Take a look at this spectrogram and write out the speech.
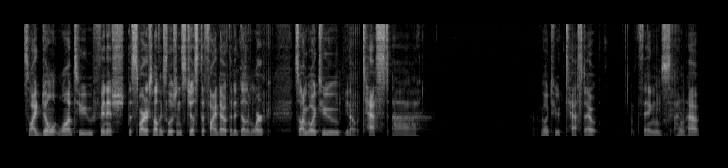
So I don't want to finish the smarter smelting solutions just to find out that it doesn't work. So I'm going to, you know, test, uh, I'm going to test out things. I don't have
